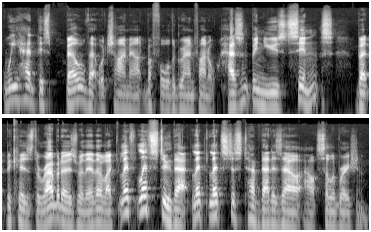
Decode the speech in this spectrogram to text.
we had this bell that would chime out before the grand final. Hasn't been used since, but because the Rabbitohs were there, they're like, let's let's do that. Let let's just have that as our our celebration.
